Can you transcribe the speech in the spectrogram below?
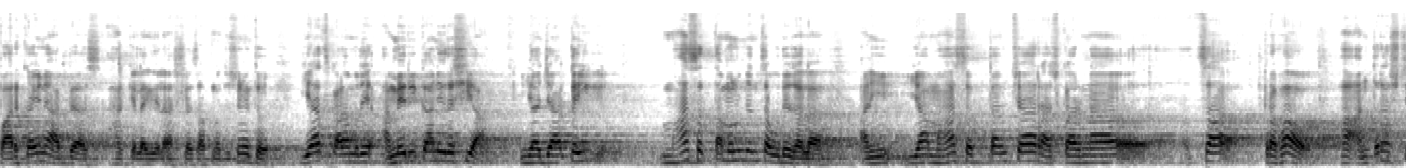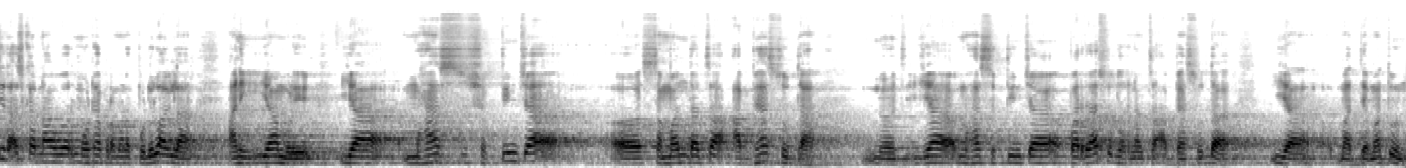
बारकाईने अभ्यास हा केला गेला असल्याचं आपल्याला दिसून येतं. याच काळामध्ये अमेरिका आणि रशिया या ज्या काही महासत्ता म्हणून त्यांचा उदय झाला आणि या महासत्तांच्या राजकारणाचा प्रभाव हा आंतरराष्ट्रीय राजकारणावर मोठ्या प्रमाणात पडू लागला आणि यामुळे या महाशक्तींच्या संबंधाचा अभ्याससुद्धा या महाशक्तींच्या परराष्ट्र धोरणाचा अभ्याससुद्धा या माध्यमातून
